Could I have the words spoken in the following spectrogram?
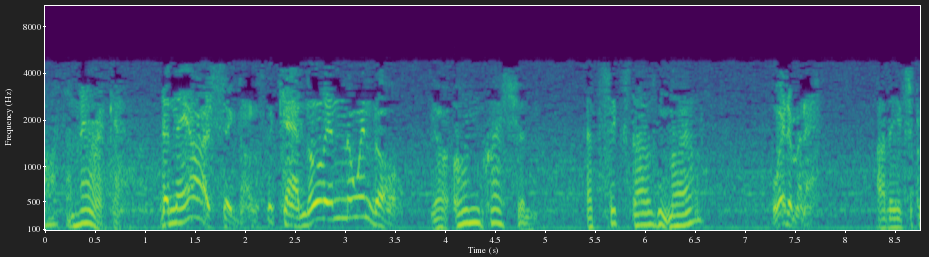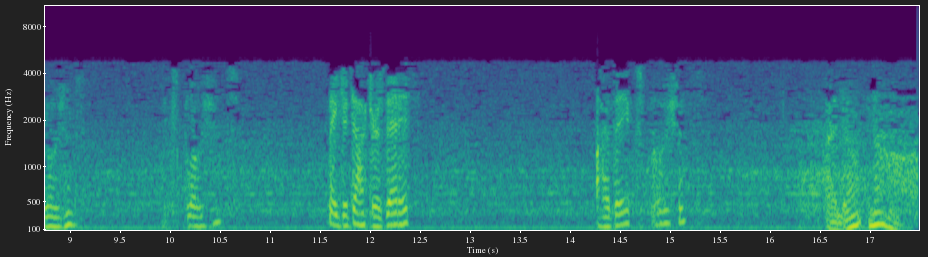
North America. Then they are signals. The candle in the window. Your own question. At 6,000 miles? Wait a minute. Are they explosions? Explosions? Major Doctor, is that it? Are they explosions? I don't know.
